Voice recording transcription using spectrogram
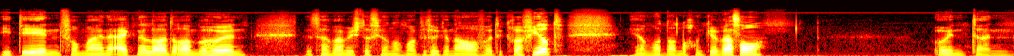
Ideen für meine eigene Laderampe holen. Deshalb habe ich das hier nochmal ein bisschen genauer fotografiert. Hier haben wir dann noch ein Gewässer. Und dann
